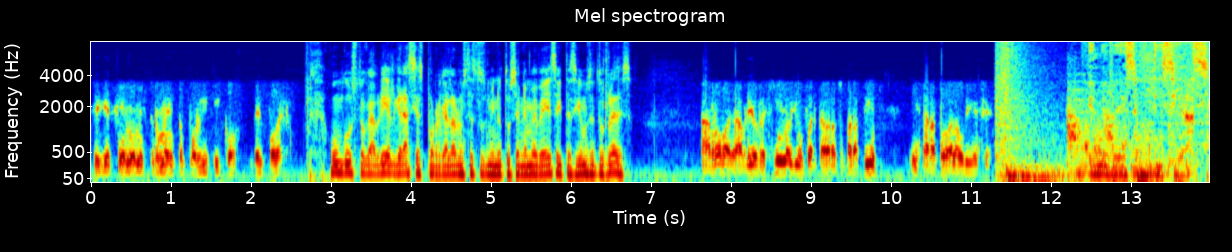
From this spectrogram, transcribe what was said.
sigue siendo un instrumento político del poder. Un gusto, Gabriel. Gracias por regalarnos estos minutos en MBS y te seguimos en tus redes. Arroba Gabriel Regino y un fuerte abrazo para ti y para toda la audiencia. MBS Noticias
